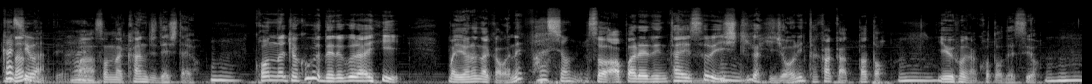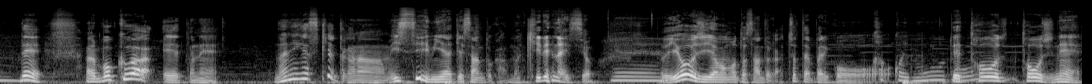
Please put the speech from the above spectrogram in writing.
歌詞は。なんなんていう、まあはい。そんな感じでしたよ、うん。こんな曲が出るぐらい、まあ、世の中はねファッション。そうアパレルに対する意識が非常に高かったというふうなことですよ。であの僕はえっ、とね何が好きやったかな？一世三宅さんとか、まあ、切れないですよ。へ幼児山本さんとかちょっとやっぱりこうかっこいいモーでド当時当時ね、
